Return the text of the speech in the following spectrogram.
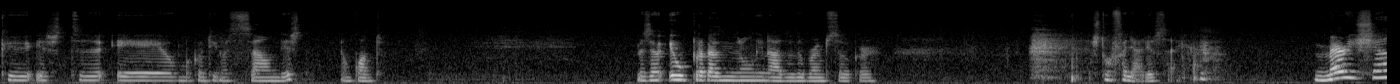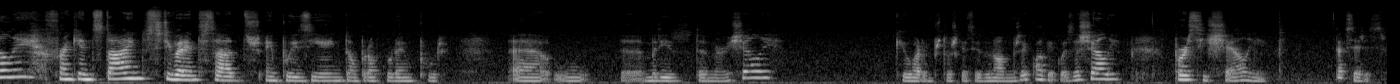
que este é uma continuação deste, é um conto. Mas eu, eu por acaso ainda não li nada do Bram Stoker. Estou a falhar, eu sei. Mary Shelley, Frankenstein. Se estiverem interessados em poesia, então procurem por uh, o uh, marido da Mary Shelley, que eu agora me estou a esquecer do nome, mas é qualquer coisa. Shelley, Percy Shelley, deve ser isso.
